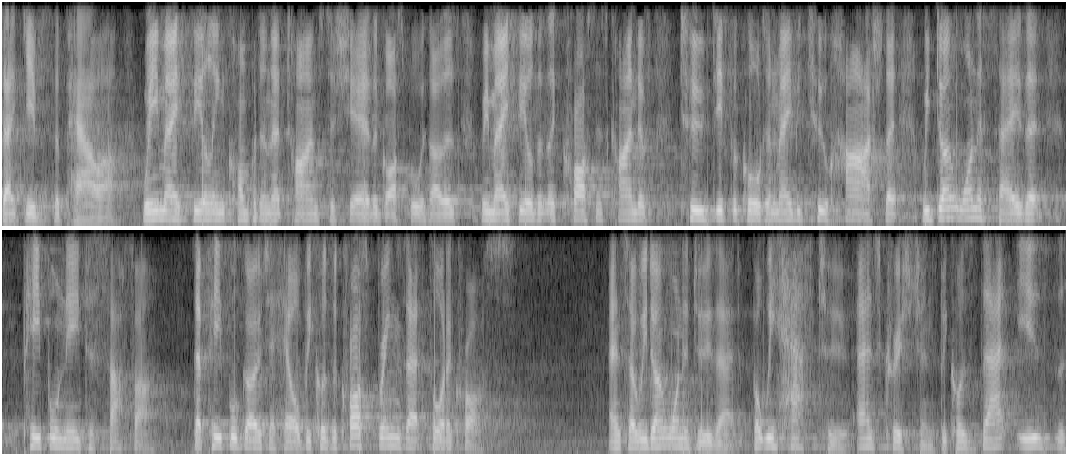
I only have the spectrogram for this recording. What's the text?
that gives the power. We may feel incompetent at times to share the gospel with others. We may feel that the cross is kind of too difficult and maybe too harsh, that we don't want to say that people need to suffer, that people go to hell, because the cross brings that thought across. And so we don't want to do that. But we have to as Christians because that is the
